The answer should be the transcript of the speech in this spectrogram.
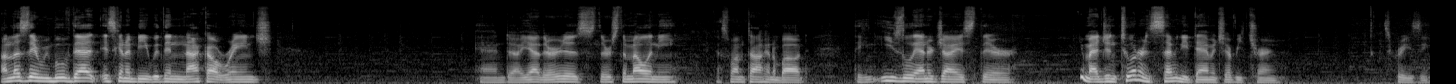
unless they remove that, it's going to be within knockout range. And uh, yeah, there it is. There's the Melony. That's what I'm talking about. They can easily energize their... imagine 270 damage every turn. It's crazy.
